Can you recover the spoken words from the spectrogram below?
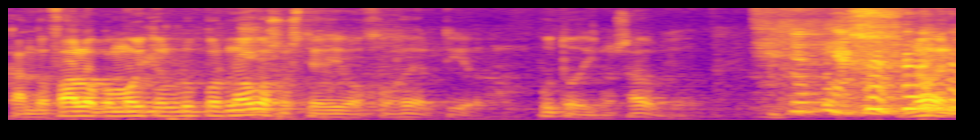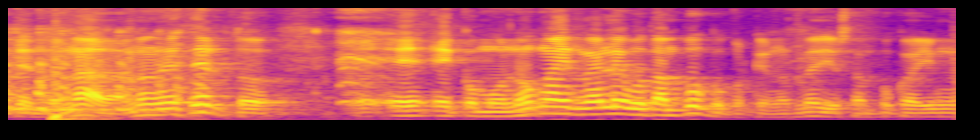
cando falo con moitos grupos novos, hostia, digo, joder, tío, puto dinosaurio non entendo nada, non é certo. E, e, como non hai relevo tampouco, porque nos medios tampouco hai un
